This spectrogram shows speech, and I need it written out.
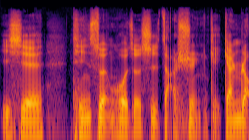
一些停损或者是杂讯给干扰。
